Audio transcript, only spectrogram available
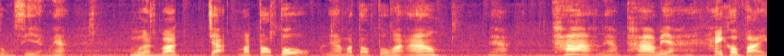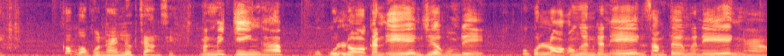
ส่งเสียงเนี่ยเหมือนว่าจะมาตอบโต้นะฮะมาตอบโต้ว่าอ้าวนะฮะถ้านะครับถ้าไม่อยากให้เข้าไป ก็บอกคนไทยเลิกจ้างสิ มันไม่จริงครับพวกคุณหลอกกันเอง เชื่อผมดิพวกคุณหลอกเอาเงินกันเอง ซ้ำเติมกันเองอ้าว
